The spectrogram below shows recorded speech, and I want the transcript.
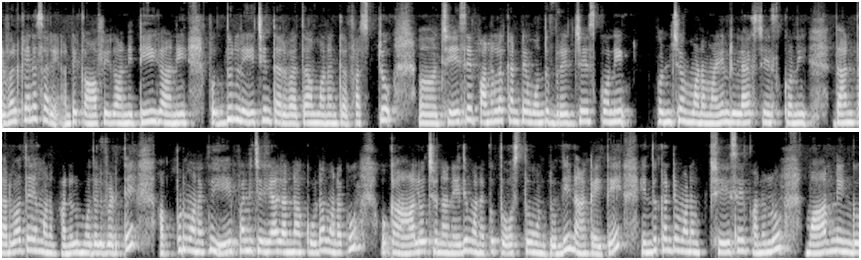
ఎవరికైనా సరే అంటే కాఫీ కానీ టీ కానీ పొద్దున్న లేచిన తర్వాత మనం ఫస్ట్ చేసే పనుల కంటే ముందు బ్రష్ చేసుకొని కొంచెం మన మైండ్ రిలాక్స్ చేసుకొని దాని తర్వాతే మనం పనులు మొదలు పెడితే అప్పుడు మనకు ఏ పని చేయాలన్నా కూడా మనకు ఒక ఆలోచన అనేది మనకు తోస్తూ ఉంటుంది నాకైతే. ఎందుకంటే మనం చేసే పనులు మార్నింగ్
